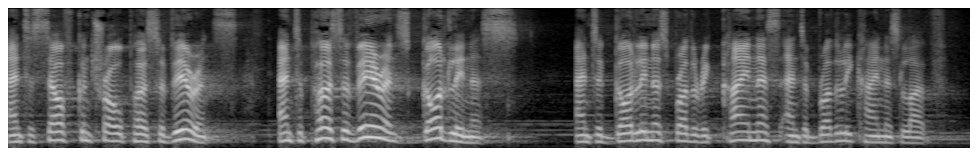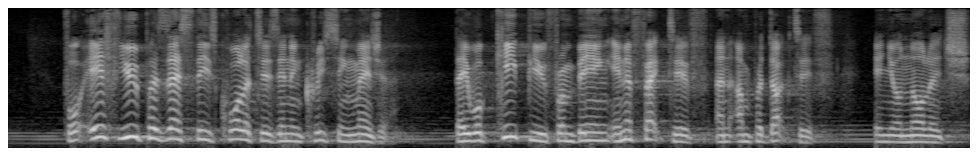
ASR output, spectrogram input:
and to self control, perseverance, and to perseverance, godliness and to godliness, brotherly kindness, and to brotherly kindness, love. For if you possess these qualities in increasing measure, they will keep you from being ineffective and unproductive in your knowledge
